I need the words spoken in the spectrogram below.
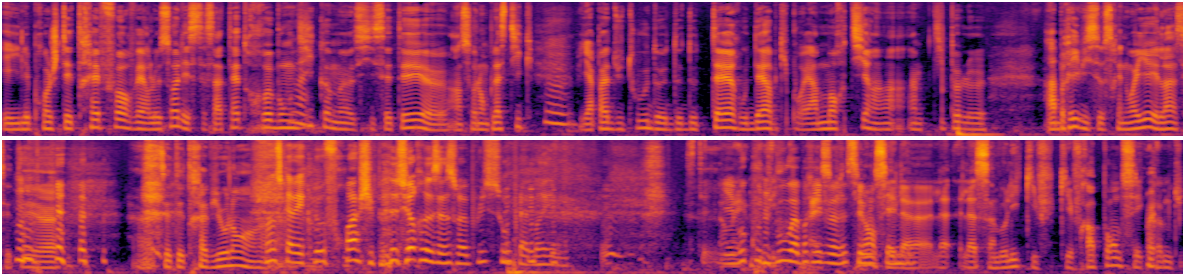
et il est projeté très fort vers le sol, et sa, sa tête rebondit Ouais. comme euh, si c'était euh, un sol en plastique. Mm. Il n'y a pas du tout de, de- de terre ou d'herbe qui pourrait amortir un, un petit peu le... À Brive, il se serait noyé, et là, c'était euh, euh, c'était très violent. Je pense qu'avec le froid, je suis pas sûre que ça soit plus souple à Brive. Il y a beaucoup de boue à Brive Effectivement, c'est la, la- la symbolique qui, est frappante. C'est Ouais. comme tu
